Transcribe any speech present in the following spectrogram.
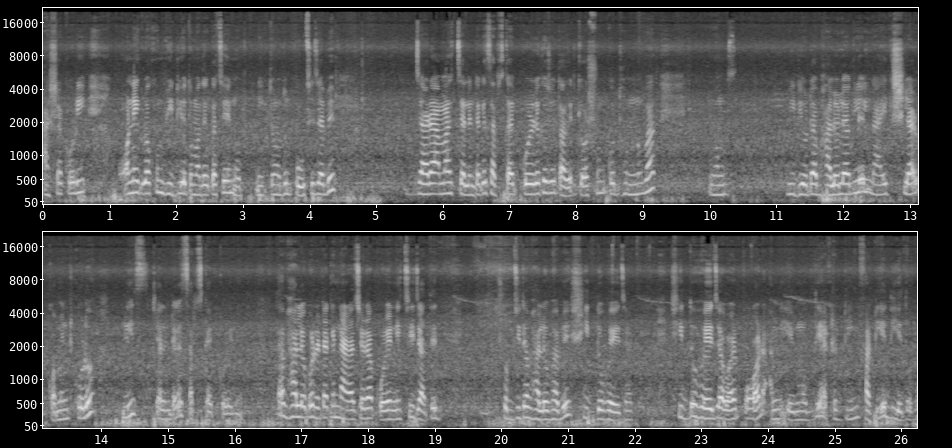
আশা করি অনেক রকম ভিডিও তোমাদের কাছে নত- নিত্য নতুন পৌঁছে যাবে। যারা আমার চ্যানেলটাকে সাবস্ক্রাইব করে রেখেছো, তাদেরকে অসংখ্য ধন্যবাদ এবং ভিডিওটা ভালো লাগলে লাইক শেয়ার কমেন্ট করো। প্লিজ চ্যানেলটাকে সাবস্ক্রাইব করে নিও। তা ভালো করে এটাকে নাড়াচাড়া করে নিচ্ছি যাতে সবজিটা ভালোভাবে সিদ্ধ হয়ে যায়। সিদ্ধ হয়ে যাওয়ার পর আমি এর মধ্যে একটা ডিম ফাটিয়ে দিয়ে দেবো।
